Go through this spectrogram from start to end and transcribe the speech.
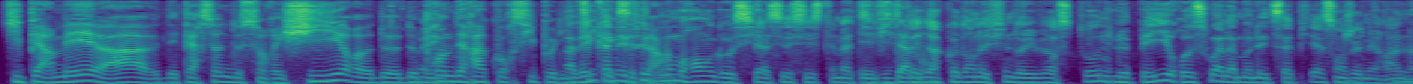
qui permet à des personnes de s'enrichir, de, de Oui. prendre des raccourcis politiques, Avec un etc. effet boomerang aussi assez systématique. Évidemment. C'est-à-dire que dans les films d'Oliver Stone, le pays reçoit la monnaie de sa pièce en général.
